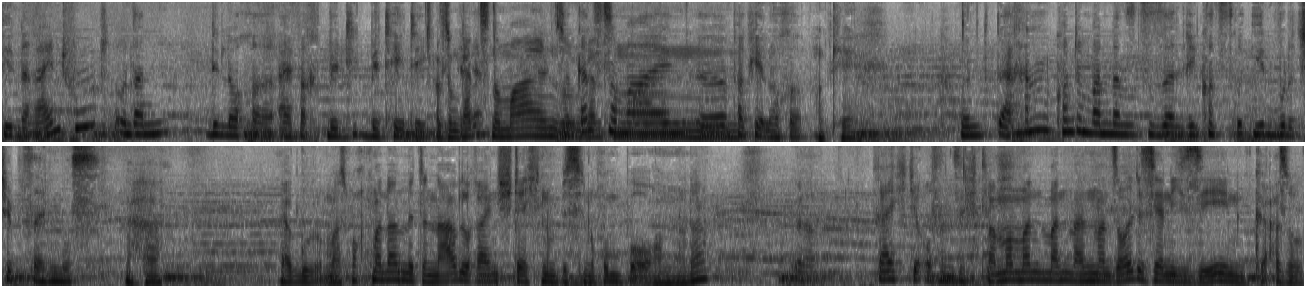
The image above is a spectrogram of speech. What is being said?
den da reintut und dann den Locher einfach bet- betätigt. Also einen ganz normalen, so einen ganz, normalen, äh, Papierlocher. Okay. Und daran konnte man dann sozusagen rekonstruieren, wo der Chip sein muss. Aha. Ja gut, und was macht man dann? Mit der Nadel reinstechen und ein bisschen rumbohren, oder? Ja, reicht ja offensichtlich. Man, man, man, man, man sollte es ja nicht sehen. Also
